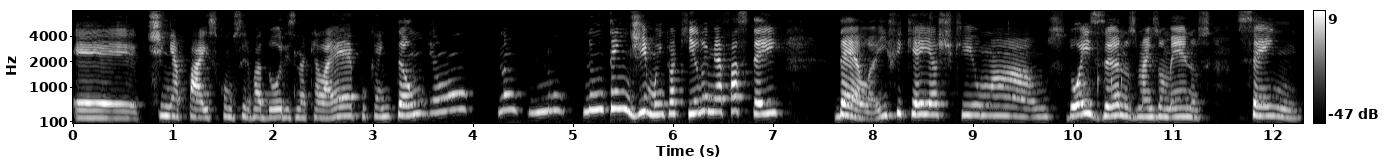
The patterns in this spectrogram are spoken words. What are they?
é, tinha pais conservadores naquela época, então eu não, não, não, não, entendi muito aquilo e me afastei dela. E fiquei, acho que, uma, uns dois anos mais ou menos sem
